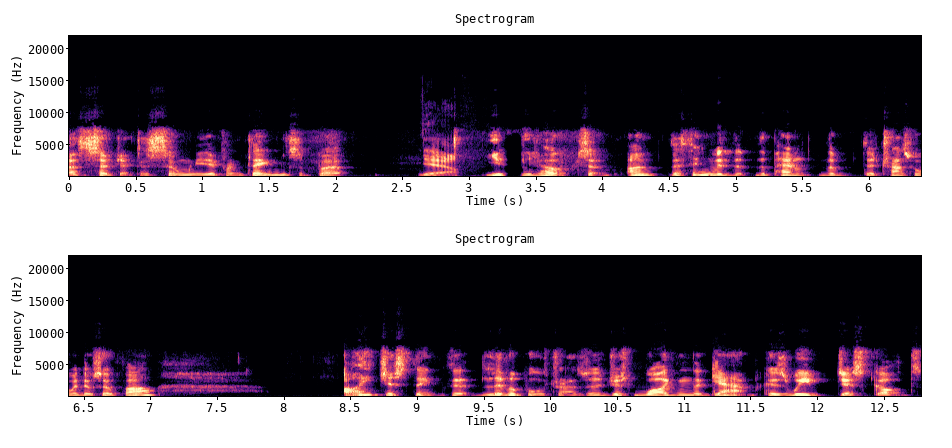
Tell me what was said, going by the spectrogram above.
are subject to so many different things, but yeah, you, you'd hope so. Um, the thing with the the, pen, the the transfer window so far, I just think that Liverpool's transfers just widened the gap because we've just got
